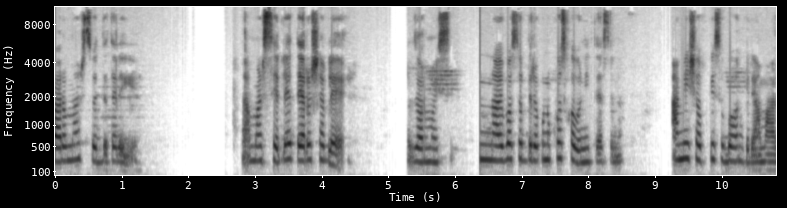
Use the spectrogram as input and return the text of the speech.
বারো মাস চোদ্দ তারিখে। আমার ছেলে তেরো সালে জন্ম হয়েছে। নয় বছর ধরে কোনো খোঁজ খবর নিতে আসে না। আমি সবকিছু বহন করি। আমার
